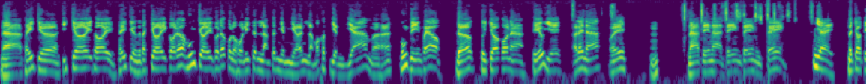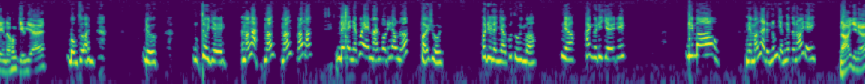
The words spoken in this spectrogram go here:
Nè, thấy chưa? Chỉ chơi thôi. Thấy chưa? Người ta chơi coi đó, muốn chơi coi đó. Cô là hồ ly tinh làm tên nhìn nhện, làm mất hết dành giá mà hả? Muốn tiền phải không? Được, tôi cho cô nè. Thiếu gì? Ở đây nè. Ui. Nè, tiền nè, tiền, tiền, tiền. Gì? Đã cho tiền đâu không chịu về. Bọn tôi anh Được Tôi về Mẫn à Mẫn Mẫn Mẫn Mẫn Đây là nhà của em mà em còn đi đâu nữa Phải rồi Ở đây là nhà của tôi mà Nè Hai người đi về đi Đi mau Nè Mẫn à đừng nóng giận nghe tôi nói đi Nói gì nữa?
